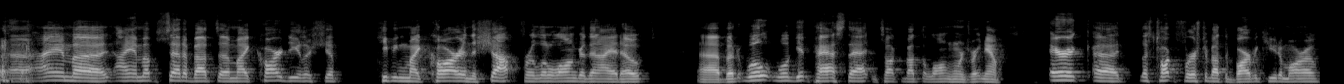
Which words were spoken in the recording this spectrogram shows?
Uh, I am uh, I am upset about uh, my car dealership keeping my car in the shop for a little longer than I had hoped. Uh, but we'll we'll get past that and talk about the Longhorns right now. Eric, uh, let's talk first about the barbecue tomorrow.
